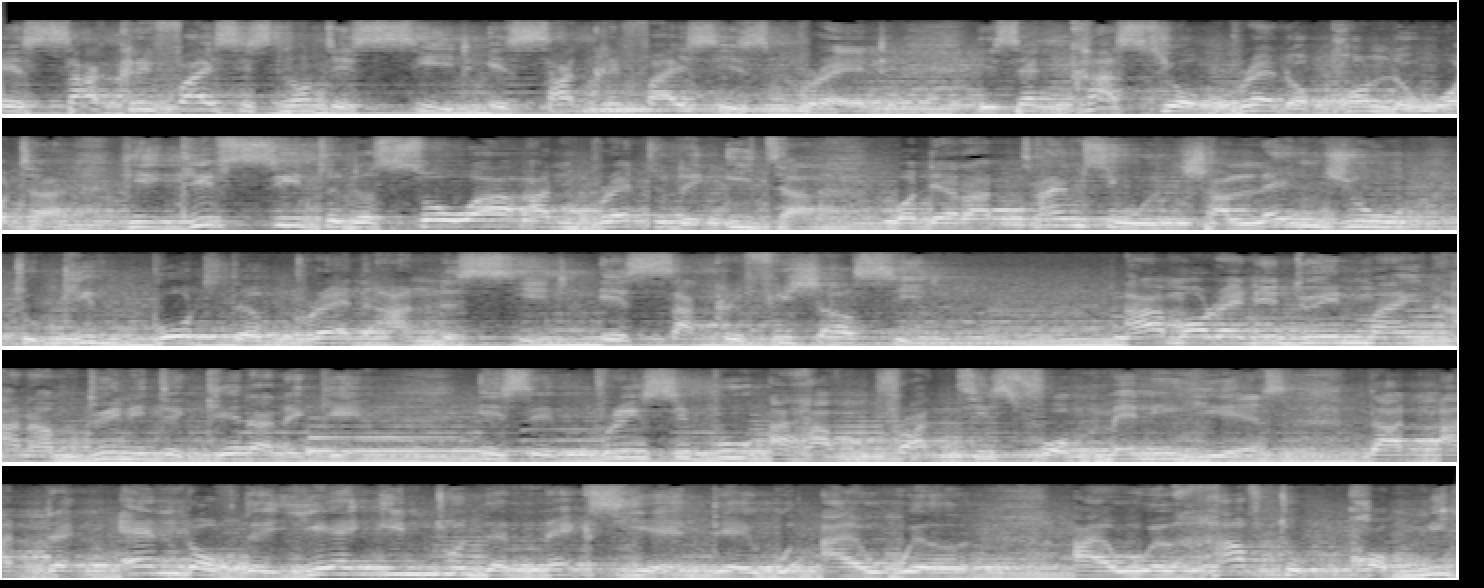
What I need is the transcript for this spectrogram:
A sacrifice is not a seed. A sacrifice is bread. He said cast your bread upon the water. He gives seed to the sower and bread to the eater. But there are times he will challenge you to give both the bread and the seed a sacrificial seed I'm already doing mine and I'm doing it again and again. It's a principle I have practiced for many years that at the end of the year into the next year, they, I will I will have to commit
